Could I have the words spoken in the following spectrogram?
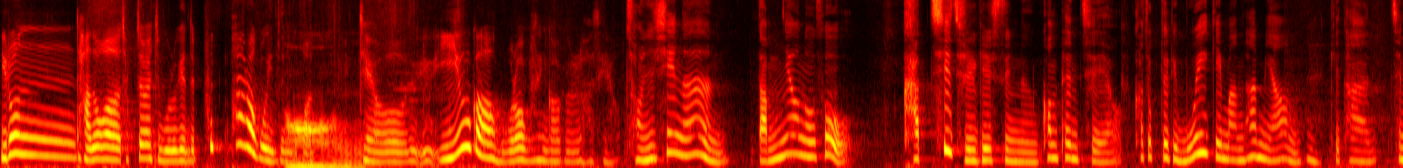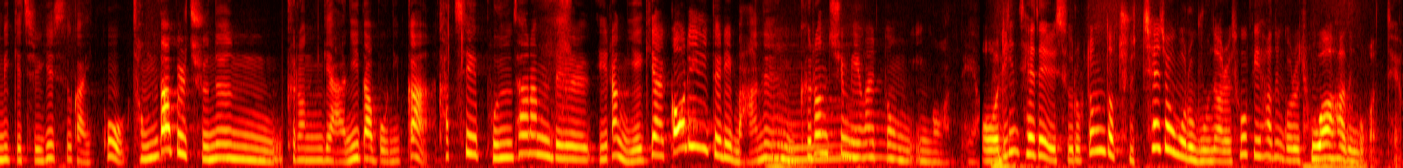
이런 단어가 적절할지 모르겠는데 폭발하고 있는 것 어, 같아요. 이- 이유가 뭐라고 생각을 하세요? 전시는 남녀노소 같이 즐길 수 있는 컨텐츠예요. 가족들이 모이기만 하면 음. 이렇게 다 재밌게 즐길 수가 있고 정답을 주는 그런 게 아니다 보니까 같이 본 사람들이랑 얘기할 거리들이 많은 음. 그런 취미 활동인 것 같아요. 어린 세대일수록 좀 더 주체적으로 문화를 소비하는 거를 좋아하는 것 같아요.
